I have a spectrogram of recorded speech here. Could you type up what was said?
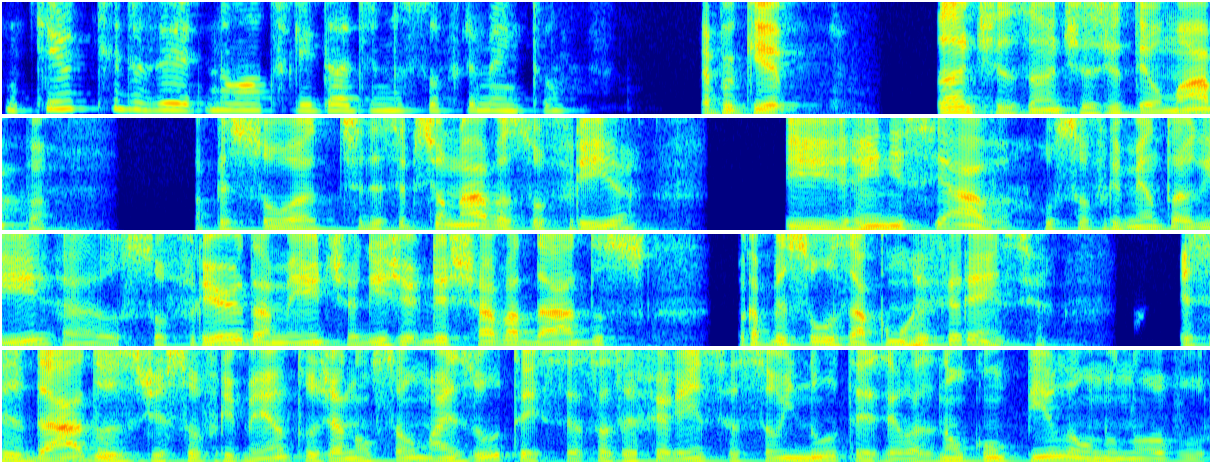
O que quer dizer não há utilidade no sofrimento? É porque antes, antes de ter o mapa, a pessoa se decepcionava, sofria e reiniciava. O sofrimento ali, é, o sofrer da mente ali, deixava dados para a pessoa usar como referência. Esses dados de sofrimento já não são mais úteis, essas referências são inúteis, elas não compilam no novo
